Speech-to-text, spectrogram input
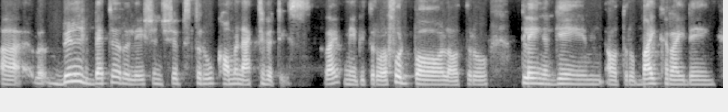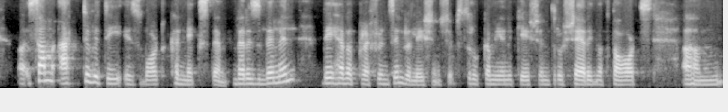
uh, build better relationships through common activities right? Maybe through a football or through playing a game or through bike riding uh, some activity is what connects them whereas women they have a preference in relationships through communication through sharing of thoughts um,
